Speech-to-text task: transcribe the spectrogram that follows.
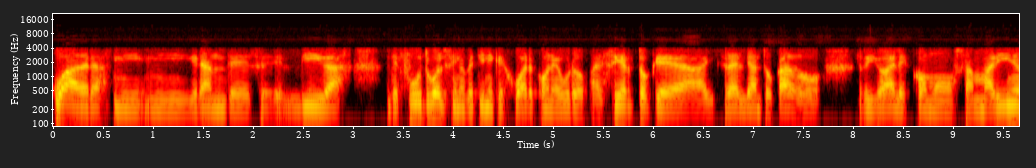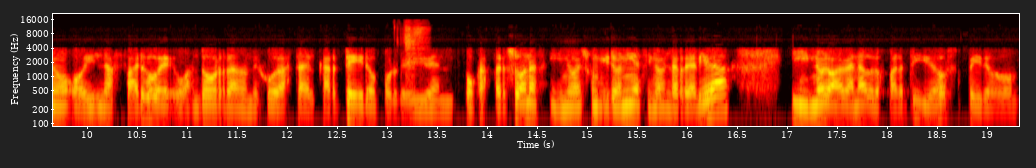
cuadras ni, grandes eh, ligas de fútbol, sino que tiene que jugar con Europa. Es cierto que a Israel le han tocado rivales como San Marino o Islas Faroe o Andorra, donde juega hasta el cartero porque viven pocas personas y no es una ironía, sino es la realidad y no ha ganado los partidos, pero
